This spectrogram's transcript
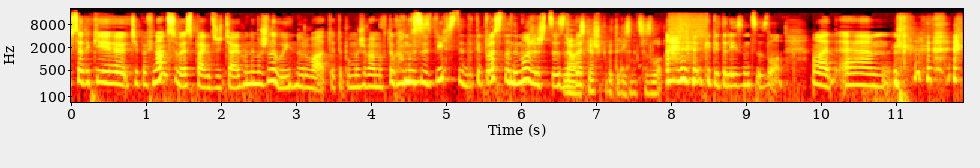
Все-таки, типу, фінансовий аспект життя його неможливо ігнорувати. Типу, ми живемо в такому суспільстві, де ти просто не можеш це зробити. Давай, скажи, що капіталізм це зло. Капіталізм це зло. От, ем,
